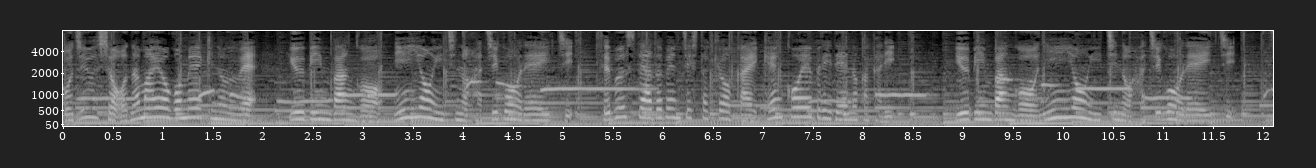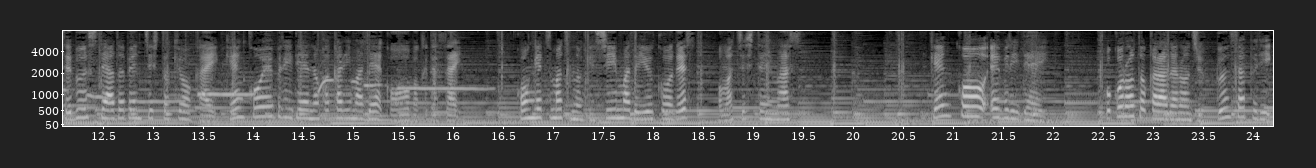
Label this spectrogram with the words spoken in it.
ご住所お名前をご明記の上郵便番号241-8501セブンス・テ・アドベンチスト協会健康エブリデイの係。郵便番号241-8501セブンス・テ・アドベンチスト協会健康エブリデイの係までご応募ください。今月末の消印まで有効です。お待ちしています。健康エブリデイ。心と体の10分サプリ。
